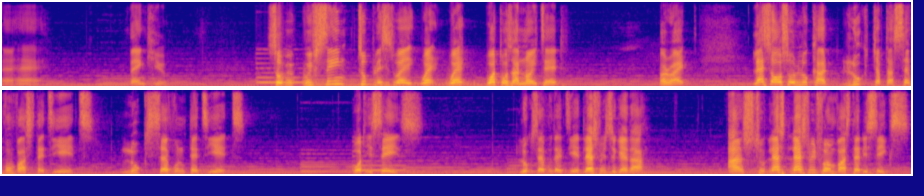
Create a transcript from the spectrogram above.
Uh-huh. Thank you. So we've seen two places where, where, where what was anointed. All right. Let's also look at Luke chapter 7, verse 38. Luke 7 38. What he says. Luke 7 38. Let's read together. And stood. Let's, let's read from verse 36.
